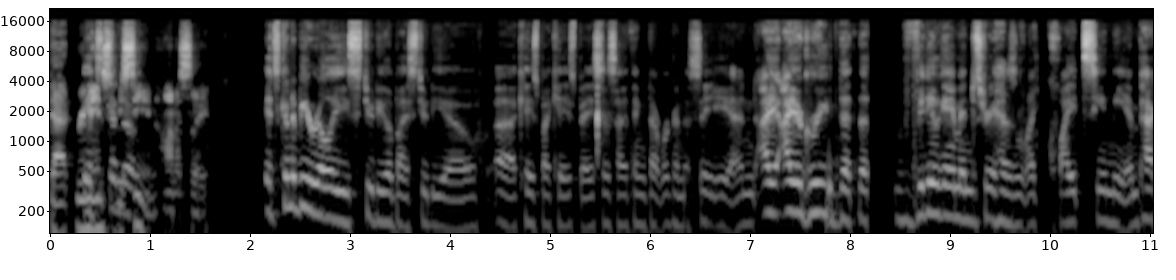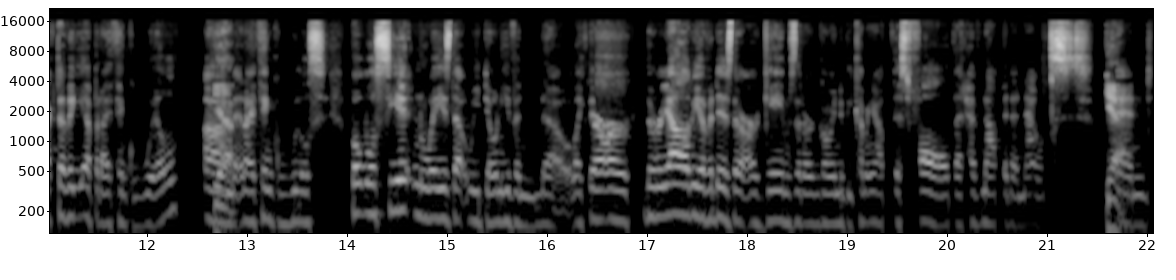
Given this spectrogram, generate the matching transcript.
that remains gonna, to be seen, honestly. It's going to be really studio by studio, uh, case by case basis. I think that we're going to see, and I, I agree that the video game industry hasn't like quite seen the impact of it yet, but I think will. Um, yeah. and I think we'll, but we'll see it in ways that we don't even know. Like there are the reality of it is there are games that are going to be coming out this fall that have not been announced. Yeah, and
